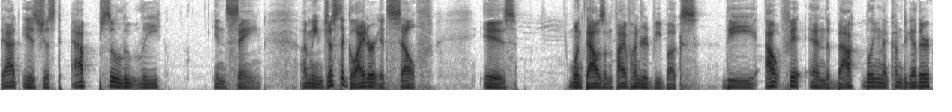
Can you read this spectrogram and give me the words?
That is just absolutely insane. I mean, just the glider itself is 1,500 V bucks. The outfit and the back bling that come together,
